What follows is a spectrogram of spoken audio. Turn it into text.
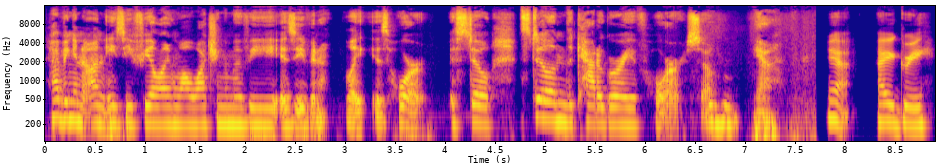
having an uneasy feeling while watching a movie is even like is horror is still still in the category of horror. So mm-hmm. yeah. yeah i agree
